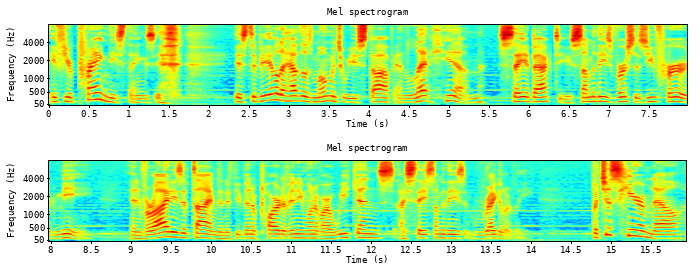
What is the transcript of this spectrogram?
if you're praying these things, is, is to be able to have those moments where you stop and let Him say it back to you. Some of these verses you've heard me in varieties of times, and if you've been a part of any one of our weekends, I say some of these regularly. But just hear Him now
